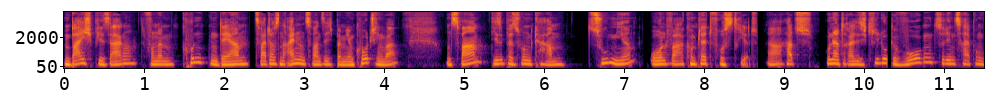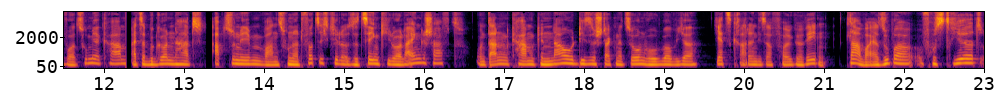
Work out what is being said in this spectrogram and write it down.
ein Beispiel sagen von einem Kunden, der 2021 bei mir im Coaching war. Und zwar, diese Person kam zu mir und war komplett frustriert. Ja, hat 130 Kilo gewogen zu dem Zeitpunkt, wo er zu mir kam. Als er begonnen hat abzunehmen, waren es 140 Kilo, also 10 Kilo allein geschafft. Und dann kam genau diese Stagnation, worüber wir jetzt gerade in dieser Folge reden. Klar, war er super frustriert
